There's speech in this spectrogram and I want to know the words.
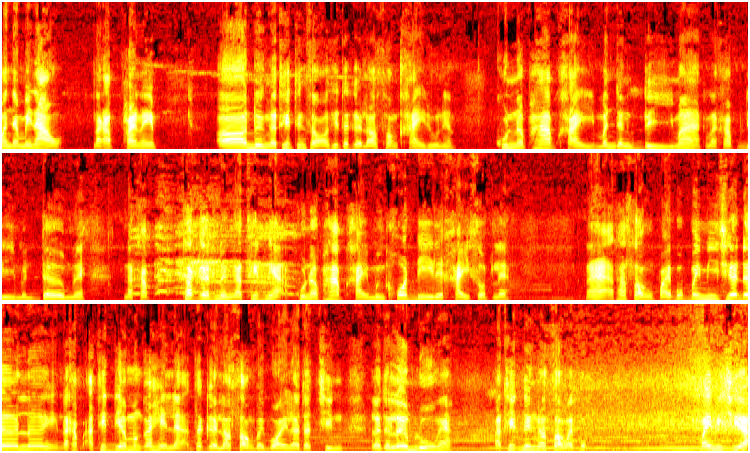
มันยังไม่เน่านะครับ ภายในอ่อหนึ่งอาทิตย์ถึงสองอาทิตย์ถ้าเกิดเราส่องไข่ดูเนี่ย คุณภาพไข่มันยังดีมากนะครับ ดีเหมือนเดิมเลยนะครับ ถ้าเกิดหนึ่งอาทิตย์เนี่ยคุณภาพไข่มึงโคตรดีเลยไข่สดเลยนะฮะถ้าส่องไปปุ๊บไม่มีเชื้อเดินเลยนะครับ อาทิตย์เดียวมันก็เห็นแล้ว ถ้าเกิดเราส่องบ่อยๆเราจะชินเราจะเริ่มรู้ไงอาทิตย์หนึ่งเราส่องไปปุ๊บ ไม่มีเชื้อ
